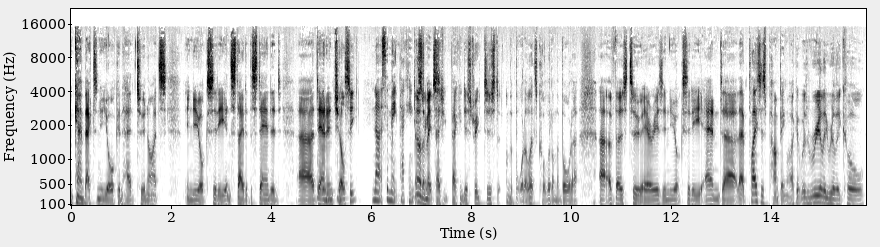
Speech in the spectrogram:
we came back to New York and had two nights in New York City and stayed at the Standard uh, down in Chelsea. no, it's the meat packing No, the meat packing, packing district, just on the border. Let's call it on the border uh, of those two areas in New York City, and uh, that place is pumping. Like it was really, really cool,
